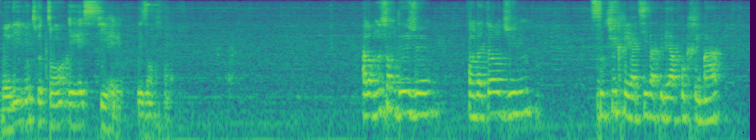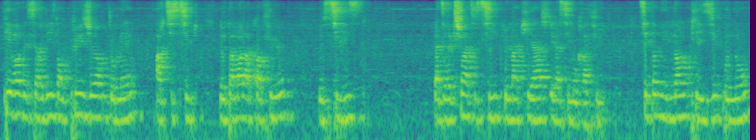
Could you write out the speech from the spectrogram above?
Prenez votre temps et respirez, les enfants. Alors, nous sommes deux jeunes fondateurs d'une structure créative appelée Afrocréma qui rend des services dans plusieurs domaines artistiques, notamment la coiffure, le stylisme, la direction artistique, le maquillage et la scénographie. C'est un énorme plaisir pour nous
